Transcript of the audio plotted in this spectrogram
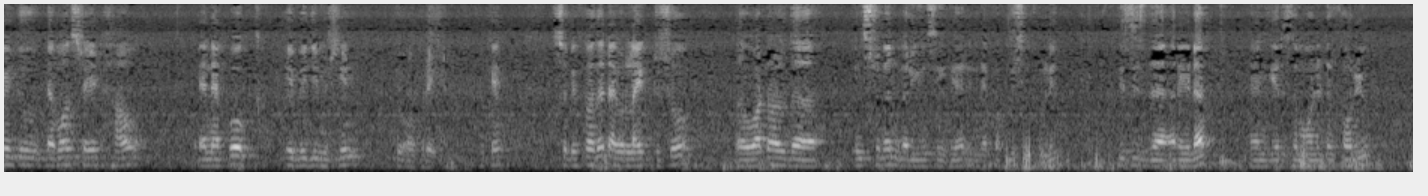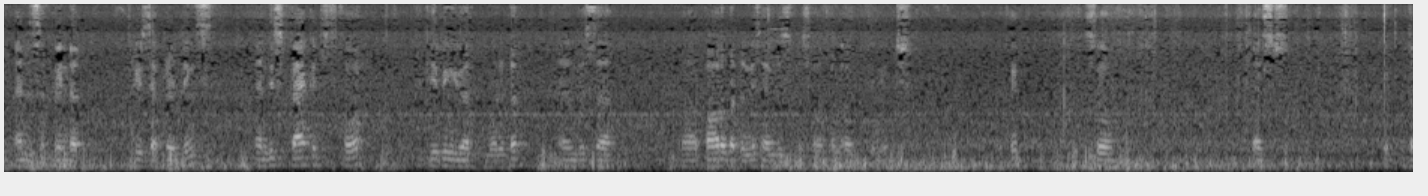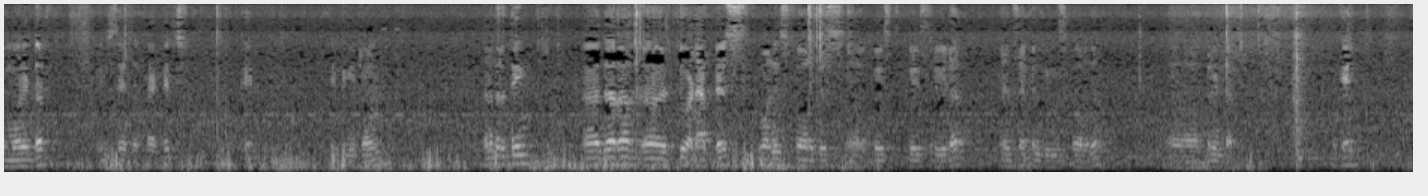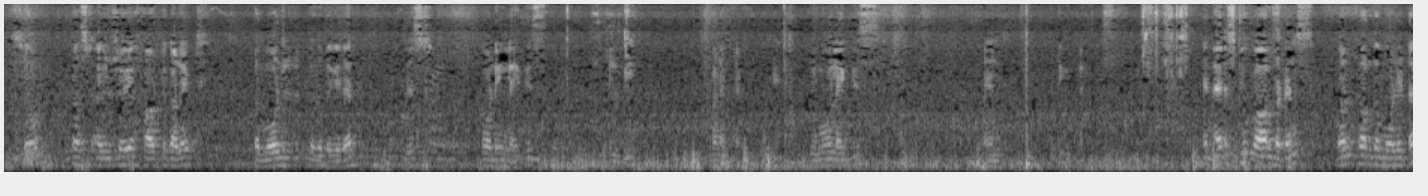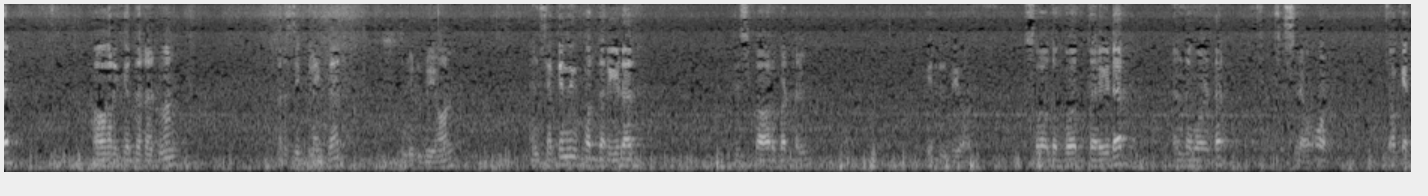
are going to demonstrate how an EPOC ABG machine to operate. Okay. So before that, I would like to show uh, what all the instrument we are using here in the EPOC machine cooling. This is the reader, and here is the monitor for you, and this is a printer. Three separate things, and this package is for keeping your monitor, and this uh, uh, power button is I will just for it. Okay. So first put the monitor inside the package okay? Keeping it on. Another thing uh, there are uh, two adapters. One is for this uh, base, base reader and second thing is for the uh, printer okay? So first I will show you how to connect the monitor to the reader just holding like this will be connected okay? Remove like this and putting it like this. And there is two power buttons. One for the monitor power get the red one it like that it will be on. And second thing for the reader this power button it will be on. So the both the reader and the monitor is now on. Okay.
